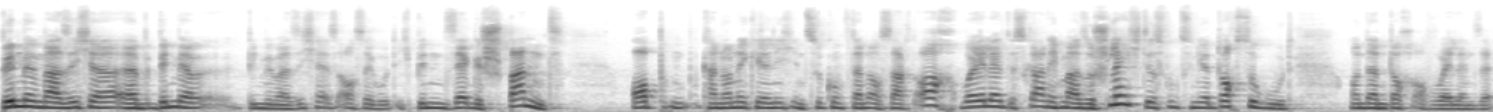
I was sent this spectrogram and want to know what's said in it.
bin mir mal sicher, äh, bin mir, bin mir mal sicher, ist auch sehr gut. Ich bin sehr gespannt, ob Canonical nicht in Zukunft dann auch sagt, ach, Wayland ist gar nicht mal so schlecht, es funktioniert doch so gut und dann doch auf Wayland se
